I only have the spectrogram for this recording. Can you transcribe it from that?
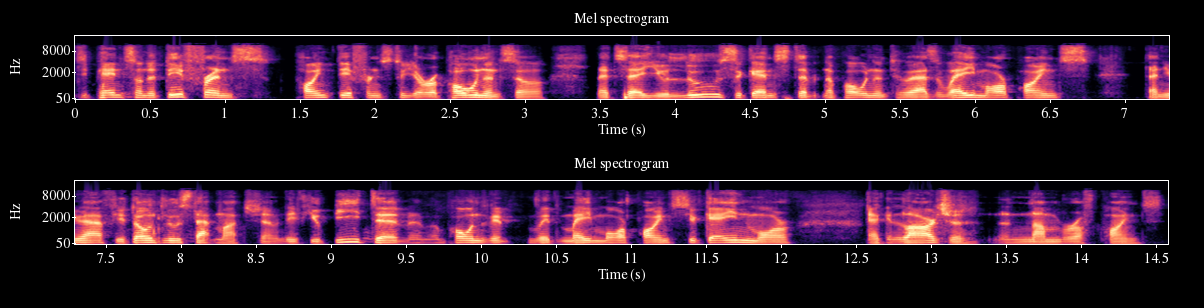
depends on the difference, point difference to your opponent. So let's say you lose against an opponent who has way more points than you have. You don't lose that much. And if you beat the opponent with, with way more points, you gain more, a larger number of points.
